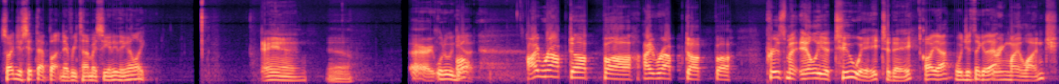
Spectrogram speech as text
So I just hit that button every time I see anything I like. Dang. Yeah. All right, what do we Well, got? I wrapped up. Uh, I wrapped up uh, Prisma Illya two way today Oh yeah, what'd you think of that? during my lunch.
